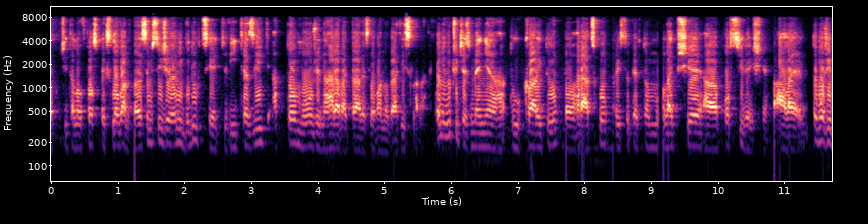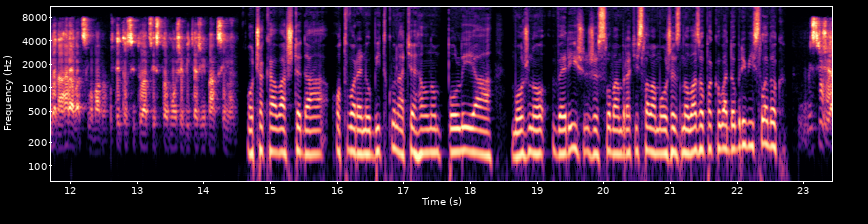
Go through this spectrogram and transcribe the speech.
počítalo v prospech Slovan. Ja si myslím, že oni budú chcieť víťaziť a to môže nahrávať práve Slovanu Bratislava. Oni určite zmenia tú kvalitu hrácku, pristúpia k tomu lepšie a postivejšie, ale to môže iba nahrávať Slovanu. V tejto situácii z toho môže vyťažiť maximum. Očakávaš teda otvorenú bitku na tehelnom poli a možno veríš, že Slovan Bratislava môže znova zopakovať dobrý výsledok? Myslím, že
